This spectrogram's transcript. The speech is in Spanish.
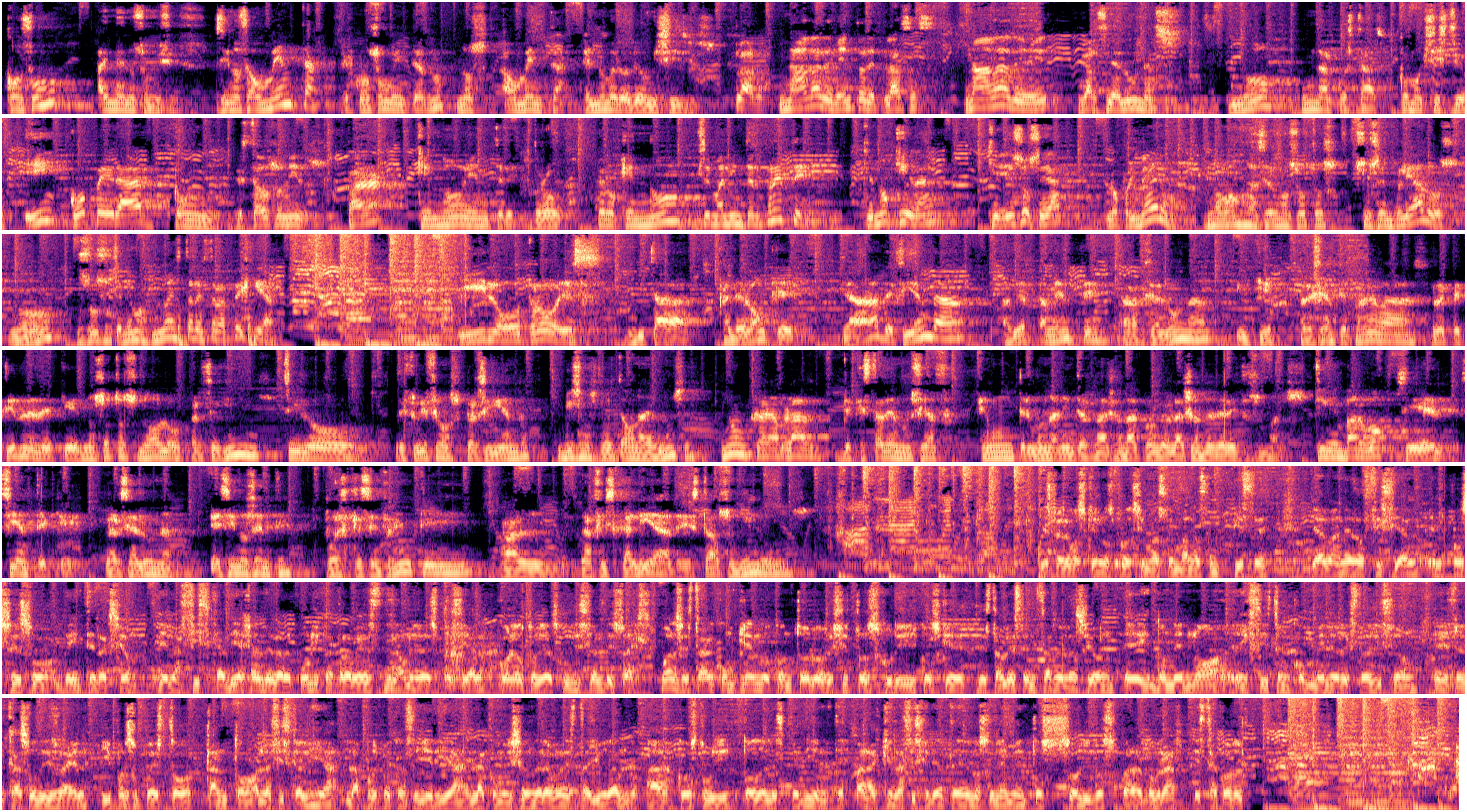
consumo, hay menos homicidios. Si nos aumenta el consumo interno, nos aumenta el número de homicidios. Claro, nada de venta de plazas, nada de García Lunas, no un narcoestado como existió. Y cooperar con Estados Unidos para que no entre droga, pero que no se malinterprete, que no quieran que eso sea lo primero. No vamos a ser nosotros sus empleados, no. Nosotros tenemos nuestra estrategia. Y lo otro es invitar a Calderón que ya defienda abiertamente a García Luna y que presente pruebas, repetirle de que nosotros no lo perseguimos. Si lo estuviésemos persiguiendo, hubiésemos presentado una denuncia. Nunca he hablado de que está denunciado en un tribunal internacional por violación de derechos humanos. Sin embargo, si él siente que García Luna es inocente, pues que se enfrente a la Fiscalía de Estados Unidos, esperemos que en las próximas semanas empiece ya de manera oficial el proceso de interacción de la Fiscalía General de la República a través de la Unidad Especial con la Autoridad Judicial de Israel. Bueno, se están cumpliendo con todos los requisitos jurídicos que establecen esta relación eh, donde no existe un convenio de extradición eh, en el caso de Israel y por supuesto tanto la Fiscalía, la propia Cancillería, la Comisión de la Verdad está ayudando a construir todo el expediente para que la Fiscalía tenga los elementos sólidos para lograr este acuerdo.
